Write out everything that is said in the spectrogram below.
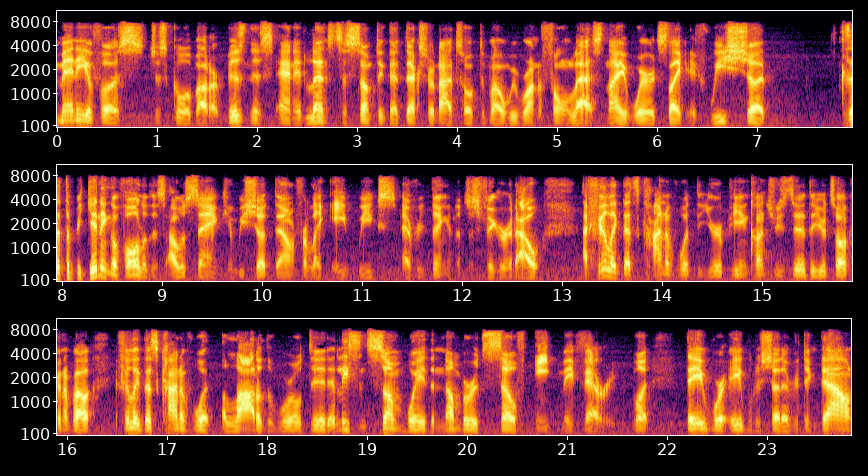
many of us just go about our business. And it lends to something that Dexter and I talked about. We were on the phone last night, where it's like if we shut because at the beginning of all of this, I was saying, can we shut down for like eight weeks, everything, and then just figure it out? I feel like that's kind of what the European countries did that you're talking about. I feel like that's kind of what a lot of the world did, at least in some way. The number itself, eight, may vary, but they were able to shut everything down,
